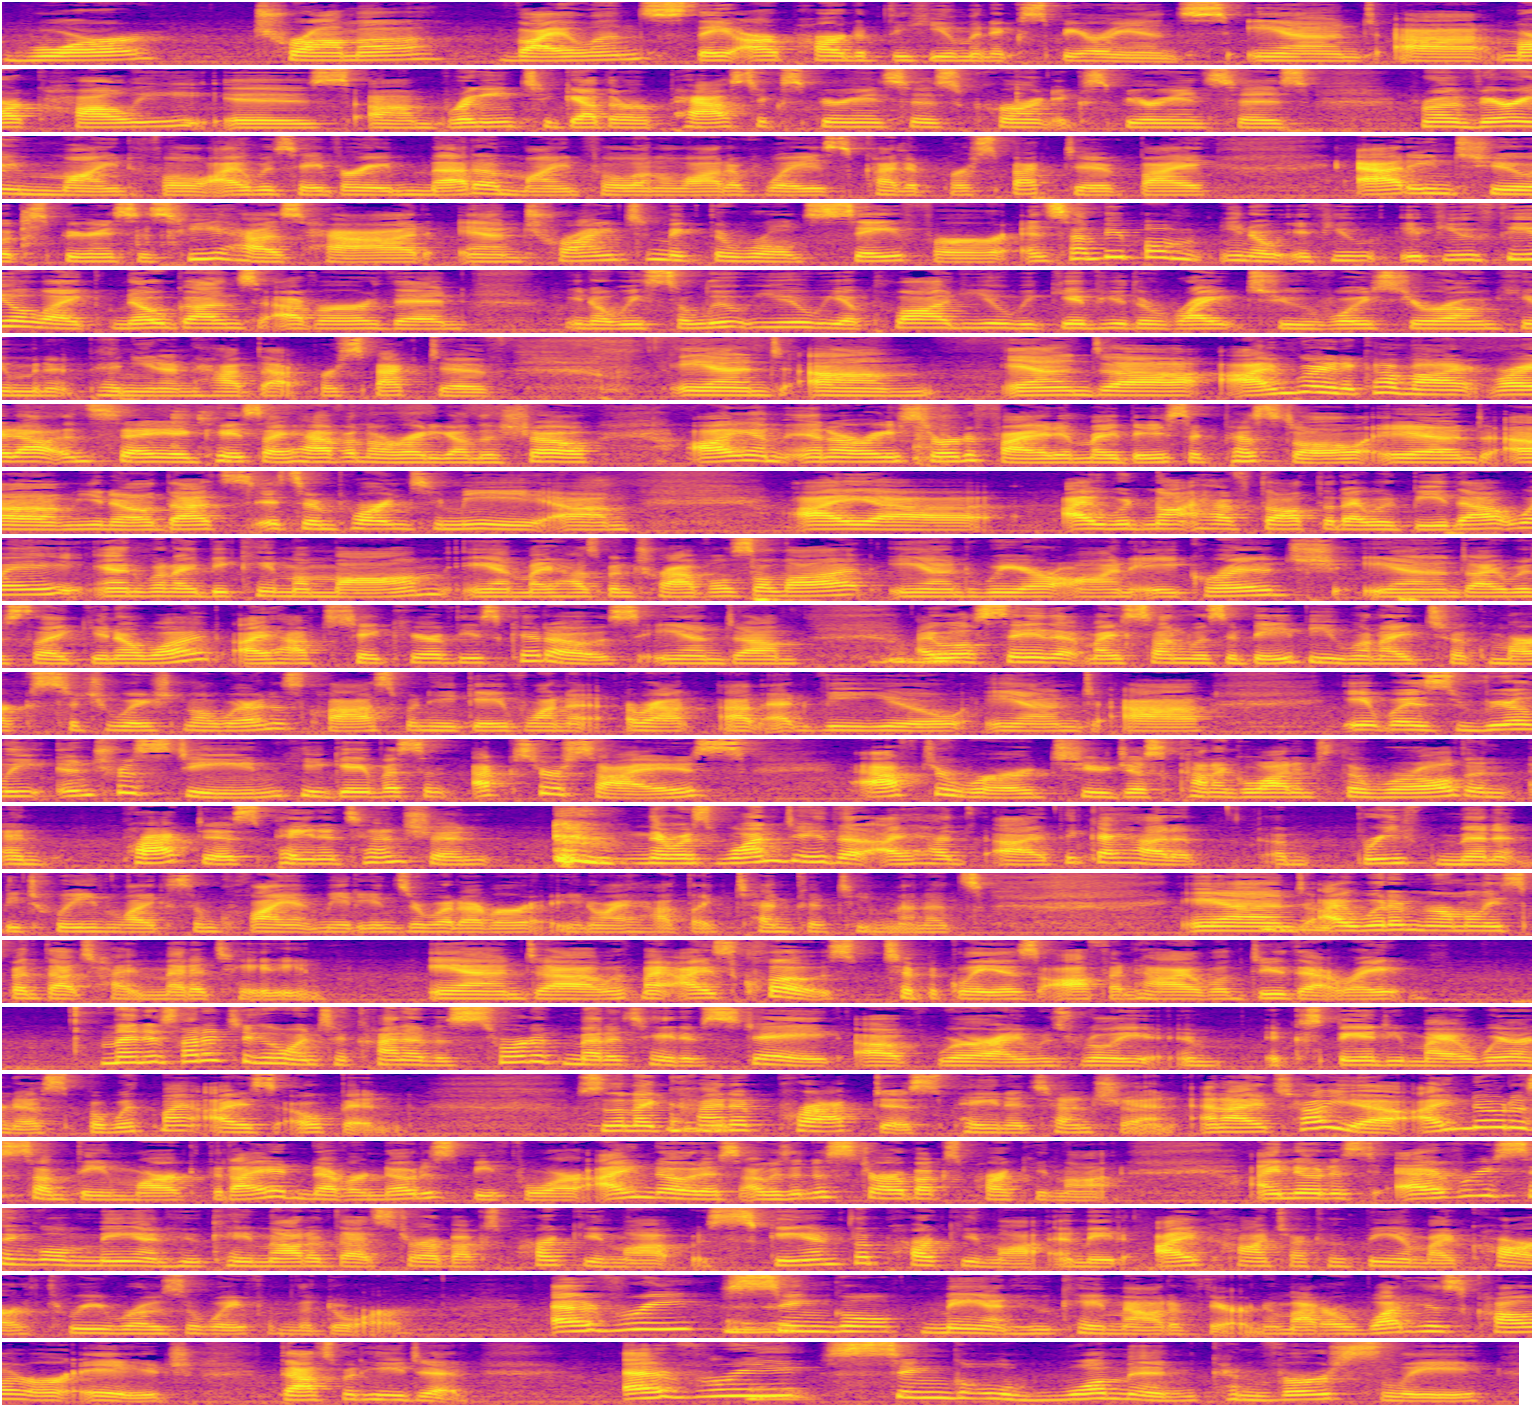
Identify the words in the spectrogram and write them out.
war trauma, violence, they are part of the human experience. And uh, Marc Holley is um, bringing together past experiences, current experiences from a very mindful, I would say very meta mindful in a lot of ways, kind of perspective by adding to experiences he has had and trying to make the world safer. And some people you know if you if you feel like no guns ever then you know we salute you we applaud you we give you the right to voice your own human opinion and have that perspective. And um and uh, i'm going to come out right out and say in case i haven't already on the show i am nra certified in my basic pistol. And um you know that's it's important to me. Um I uh, I would not have thought that I would be that way. And when I became a mom, and my husband travels a lot, and we are on acreage, and I was like, you know what, I have to take care of these kiddos. And um, I will say that my son was a baby when I took Marc's situational awareness class when he gave one at, around at VU, and uh, it was really interesting. He gave us an exercise afterward to just kind of go out into the world and and practice paying attention. there was one day that I had, I think I had a, a, brief minute between like some client meetings or whatever. You know, I had like 10, 15 minutes. And mm-hmm. I would have normally spent that time meditating. And uh, with my eyes closed, typically is often how I will do that, right? And I decided to go into kind of a sort of meditative state of where I was really expanding my awareness, but with my eyes open. So then I kind of practiced paying attention. And I tell you, I noticed something, Marc, that I had never noticed before. I noticed, I was in a Starbucks parking lot. I noticed every single man who came out of that Starbucks parking lot was scanned the parking lot and made eye contact with me in my car three rows away from the door. Every mm-hmm. single man who came out of there, no matter what his color or age, that's what he did. Every mm-hmm. single woman, conversely,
